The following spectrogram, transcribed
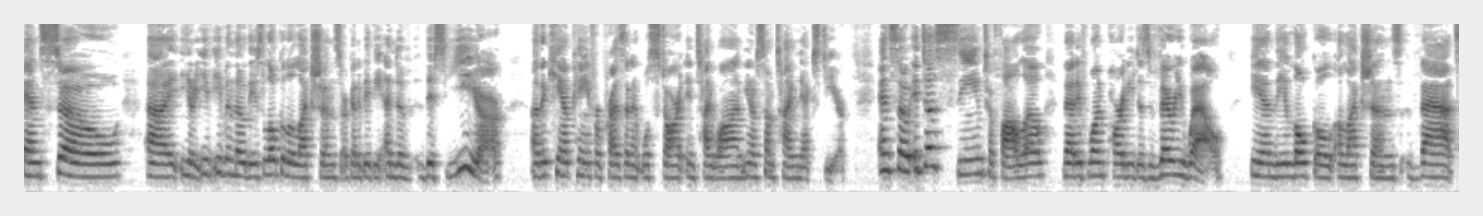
And so, uh, you know, even though these local elections are going to be at the end of this year, uh, the campaign for president will start in Taiwan, you know, sometime next year. And so it does seem to follow that if one party does very well in the local elections, that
